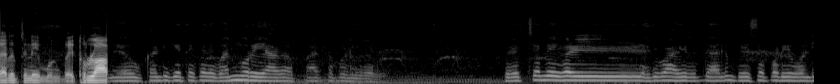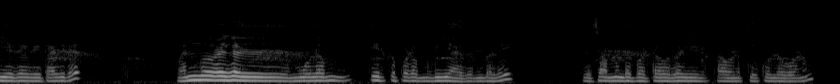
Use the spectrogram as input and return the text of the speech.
கருத்தினை முன்வைத்துள்ளார். மிகவும் கண்டிக்கத்தக்கது வன்முறையாக பார்க்கப்படுகிறது. பிரச்சனைகள் எதுவாக இருந்தாலும் பேசப்பட வேண்டியதை தவிர வன்முறைகள் மூலம் தீர்க்கப்பட முடியாது என்பதை சம்பந்தப்பட்டவர்கள் கவனத்தில் கொள்ள வேணும்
